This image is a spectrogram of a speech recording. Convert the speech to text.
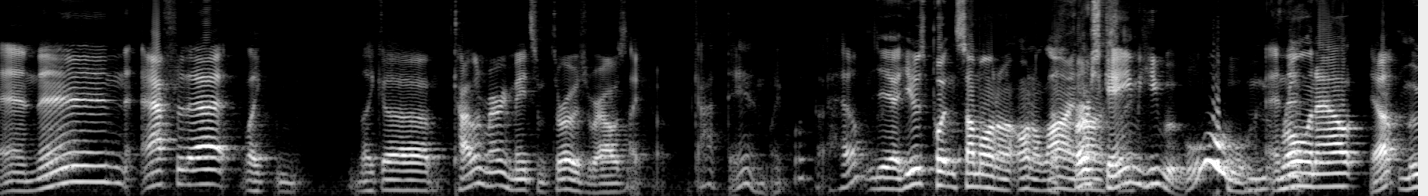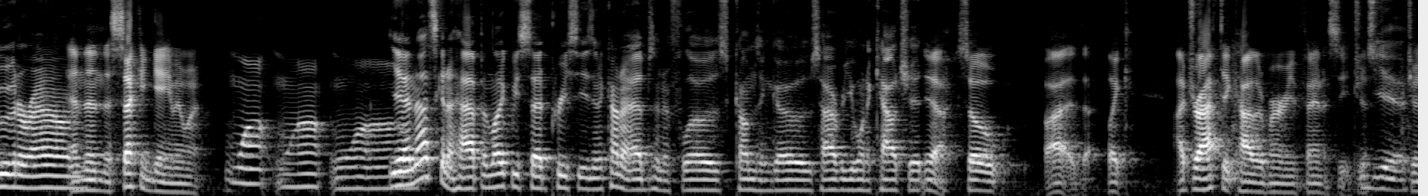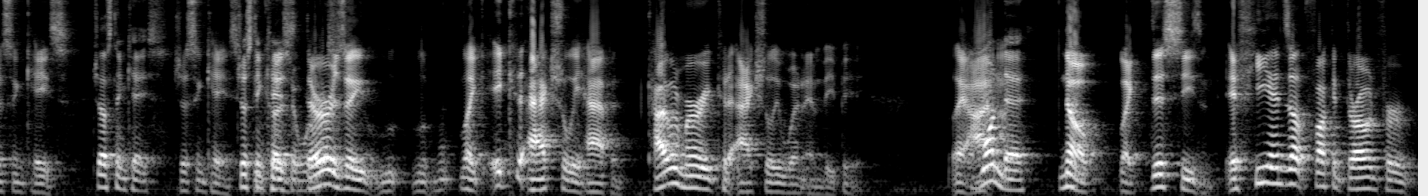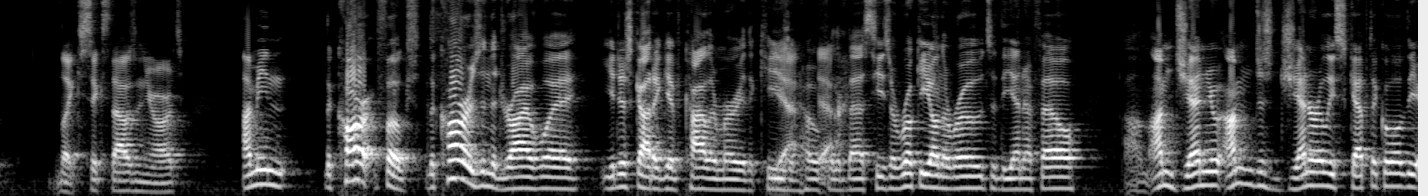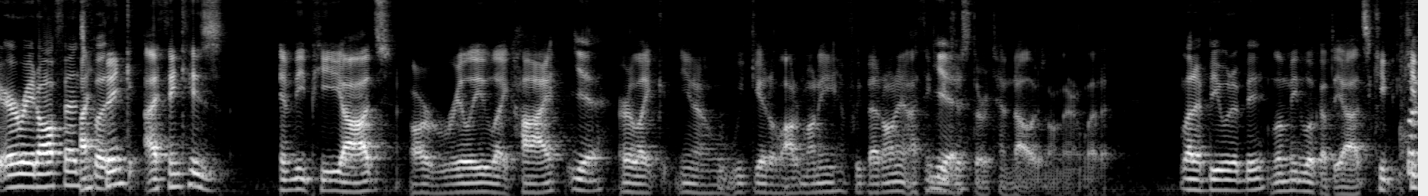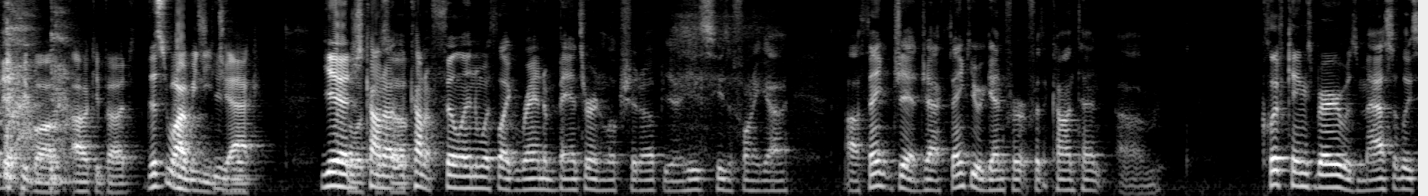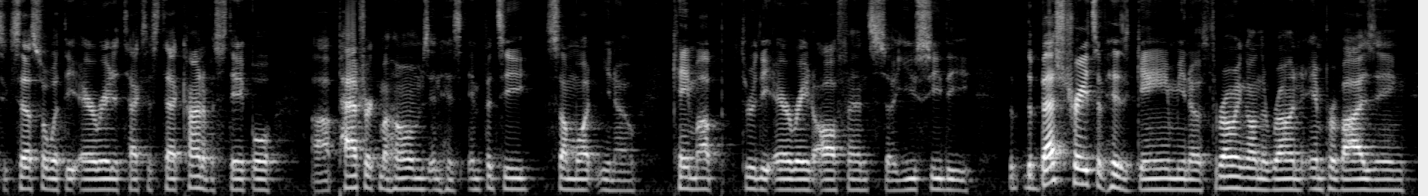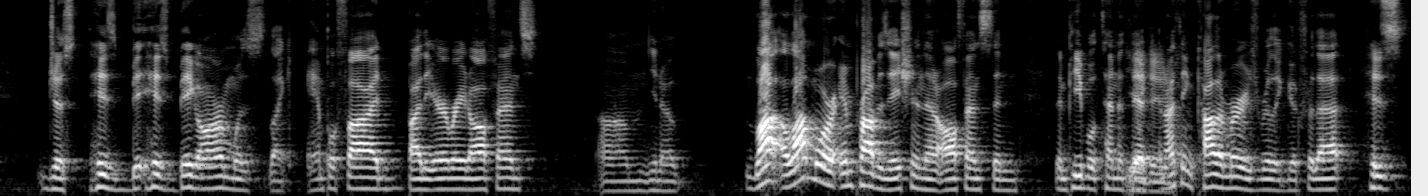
And then after that, like, like uh, Kyler Murray made some throws where I was like, God damn, like what the hell? Yeah, he was putting some on a on a line. the first honestly. game he was ooh, and then, rolling out, yep, moving around. and then the second game it went wah wah wah. yeah, and that's gonna happen. Like we said, preseason, it kind of ebbs and it flows, comes and goes, however you want to couch it. yeah. So I like I drafted Kyler Murray in fantasy just Yeah. just in case. Just in case. just in case. Just in Because case it there works. is a l- l- like it could actually happen. Kyler Murray could actually win MVP. Like I, One day. No, like this season. If he ends up fucking throwing for like six thousand yards, I mean, the car, folks, the car is in the driveway. You just got to give Kyler Murray the keys Yeah, and hope yeah. for the best. He's a rookie on the roads of the NFL. Um, I'm genu- I'm just generally skeptical of the air raid offense, I but think I think his MVP odds are really like high, yeah, or like you know we get a lot of money if we bet on it. I think Yeah. we just throw ten dollars on there and let it. let it be what it be. Let me look up the odds. Keep keep the people occupied. This is why we need Excuse me. Jack. Yeah, just kind of kind of fill in with like random banter and look shit up. Yeah, he's he's a funny guy. Uh, thank yeah, Jack. Thank you again for for the content. Um, Cliff Kingsbury was massively successful with the air raid at Texas Tech, kind of a staple. Uh, Patrick Mahomes in his infancy, somewhat you know, came up through the air raid offense. So you see the the, the best traits of his game. You know, throwing on the run, improvising just his his big arm was like amplified by the air raid offense. Um, you know, a lot a lot more improvisation in that offense than than people tend to Yeah, think, dude. and I think Kyler Murray is really good for that. His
